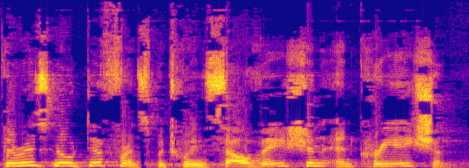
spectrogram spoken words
there is no difference between salvation and creation.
